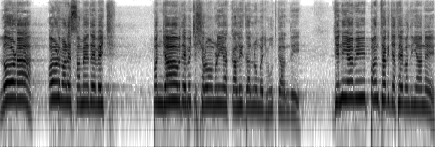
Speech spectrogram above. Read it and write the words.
ਲੋੜ ਆ, ਆਉਣ ਵਾਲੇ ਸਮੇਂ ਦੇ ਵਿੱਚ ਪੰਜਾਬ ਦੇ ਵਿੱਚ ਸ਼੍ਰੋਮਣੀ ਅਕਾਲੀ ਦਲ ਨੂੰ ਮਜ਼ਬੂਤ ਕਰਨ ਦੀ। ਜਿੰਨੀਆਂ ਵੀ ਪੰਥਕ ਜਥੇਬੰਦੀਆਂ ਨੇ,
